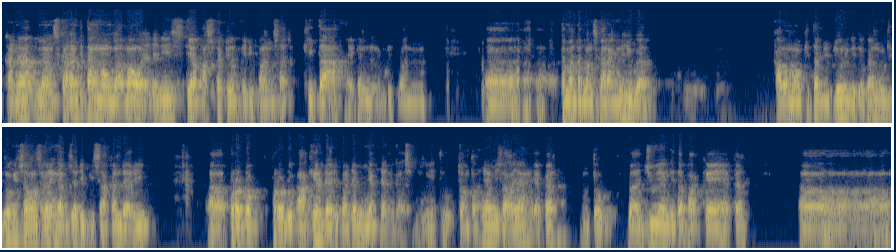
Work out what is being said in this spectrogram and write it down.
Karena memang sekarang kita mau nggak mau ya. Jadi setiap aspek dalam kehidupan kita ya kan dalam kehidupan eh, teman-teman sekarang ini juga kalau mau kita jujur gitu kan itu sama sekali nggak bisa dipisahkan dari uh, produk produk akhir daripada minyak dan gas bumi itu. Contohnya misalnya ya kan untuk baju yang kita pakai ya kan uh,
